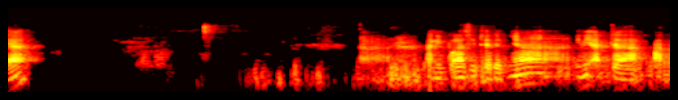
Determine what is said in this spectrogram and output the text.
ya. Nah, manipulasi deretnya ini ada empat.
